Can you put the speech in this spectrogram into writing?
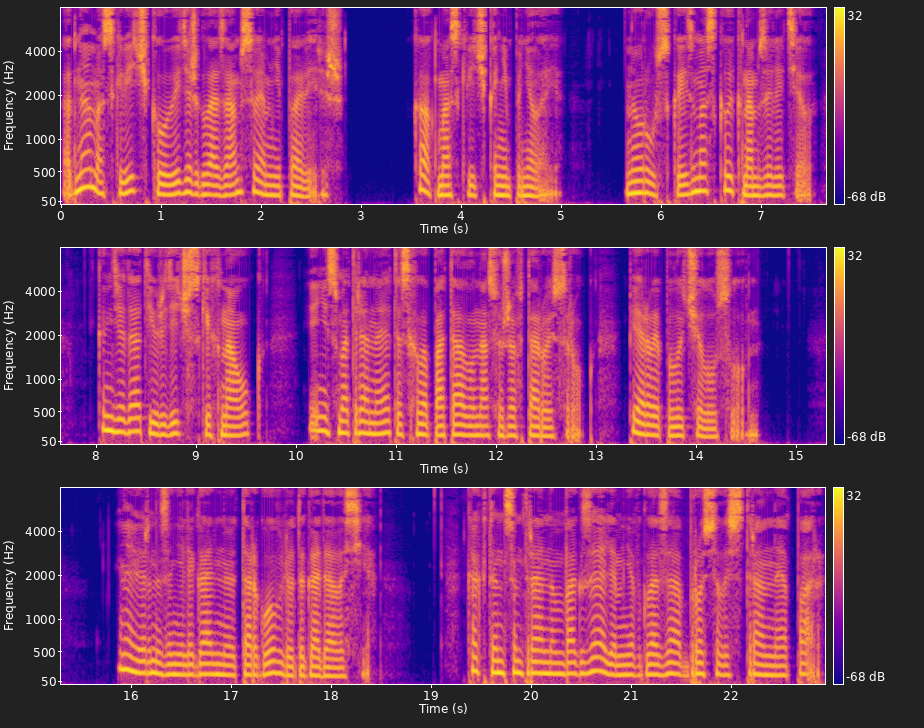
Одна москвичка, увидишь глазам своим, не поверишь. Как москвичка, не поняла я. Ну, русская, из Москвы к нам залетела. Кандидат юридических наук. И, несмотря на это, схлопотал у нас уже второй срок. Первый получила условно. Наверное, за нелегальную торговлю, догадалась я. Как-то на центральном вокзале мне в глаза бросилась странная пара.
